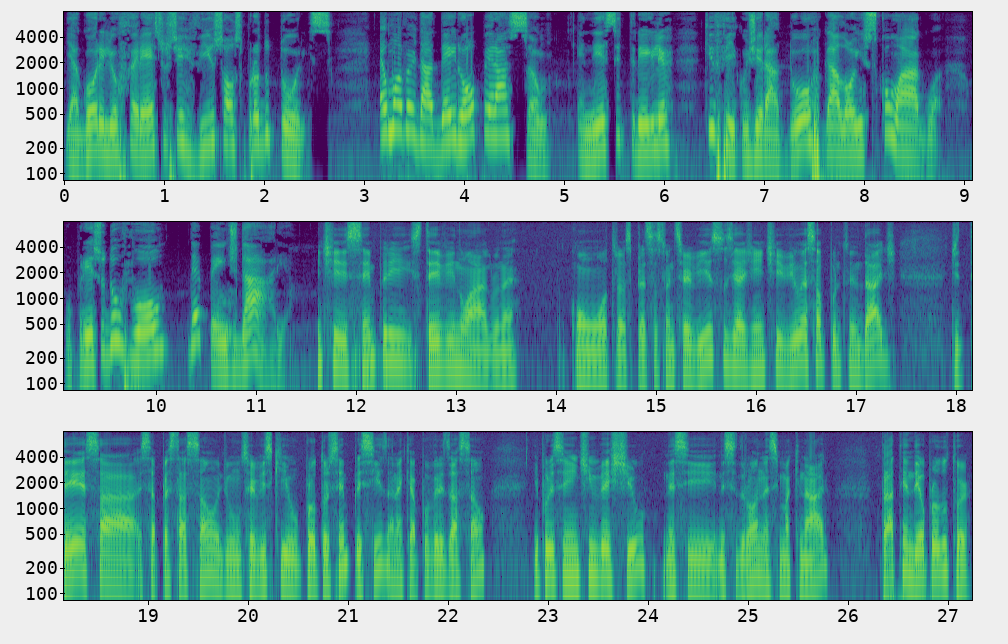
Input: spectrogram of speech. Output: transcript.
e agora ele oferece o serviço aos produtores. É uma verdadeira operação. É nesse trailer que fica o gerador, galões com água. O preço do voo depende da área. A gente sempre esteve no agro, né? Com outras prestações de serviços e a gente viu essa oportunidade de ter essa, essa prestação de um serviço que o produtor sempre precisa, né? Que é a pulverização. E por isso a gente investiu nesse, nesse drone, nesse maquinário, para atender o produtor.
